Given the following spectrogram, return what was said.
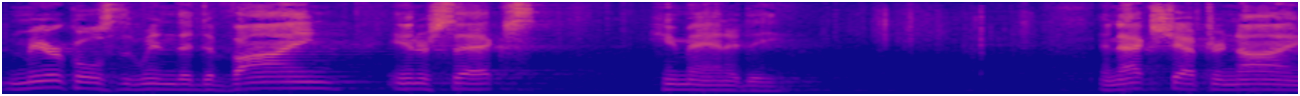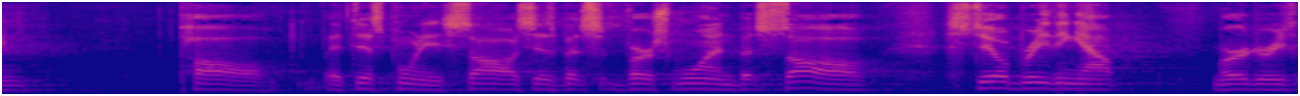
miracles when the divine intersects humanity. In Acts chapter 9, Paul, at this point, he saw, it says, but verse 1, but Saul, still breathing out murderous,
